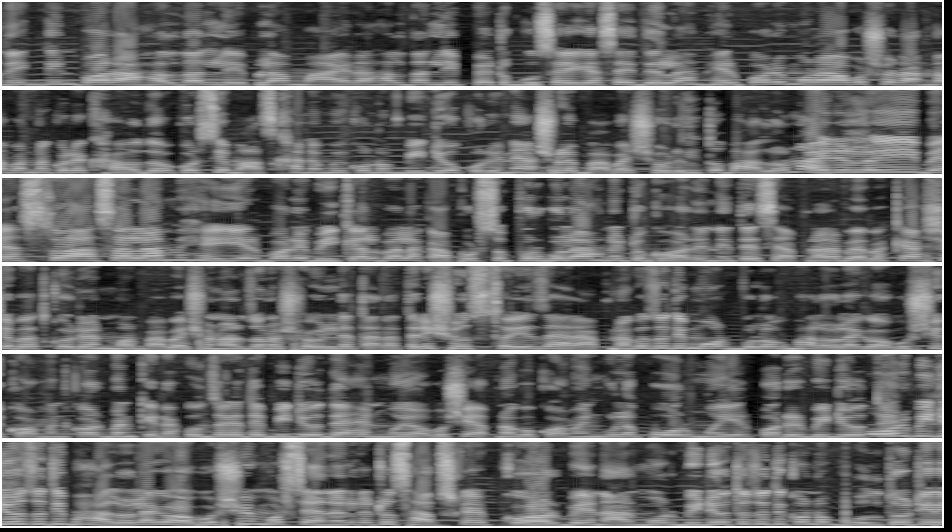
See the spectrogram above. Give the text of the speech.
অনেক দিন পর আহালদার লেপলাম। মায়ের আহালদার লিপে একটু গুছাই গাছাই দিলাম। এরপরে মোরা অবশ্য রান্না বান্না করে খাওয়া দাওয়া করছি। মাঝখানে মুই কোনো ভিডিও করি না আসলে বাবার শরীর তো ভালো না। বাইরে লই ব্যস্ত আসালাম। হেয়ের পরে বিকালবেলা কাপড় চোপড়গুলো এখন একটু ঘরে নিতেছি। আপনারা বাবাকে আশীর্বাদ করেন। মোর বাবাই শোনার জন্য শরীরটা তাড়াতাড়ি সুস্থ হয়ে যায়। আর আপনাকে যদি মোর ব্লগ ভালো লাগে অবশ্যই কমেন্ট করবেন। কেটা কোন জায়গাতে ভিডিও দেখেন, মুই অবশ্যই আপনাকে কমেন্টগুলো পড়ব এর পরের ভিডিওতে ওর ভিডিও যদি ভালো লাগে, অবশ্যই মোর চ্যানেলটা একটু সাবস্ক্রাইব করবেন। আর মোর ভিডিওতে যদি কোনো ভুল ত্রুটি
